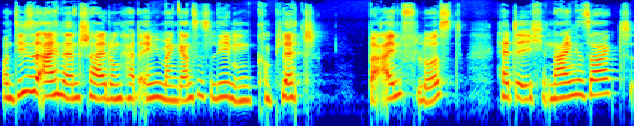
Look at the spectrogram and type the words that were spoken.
Und diese eine Entscheidung hat irgendwie mein ganzes Leben komplett beeinflusst. Hätte ich Nein gesagt,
